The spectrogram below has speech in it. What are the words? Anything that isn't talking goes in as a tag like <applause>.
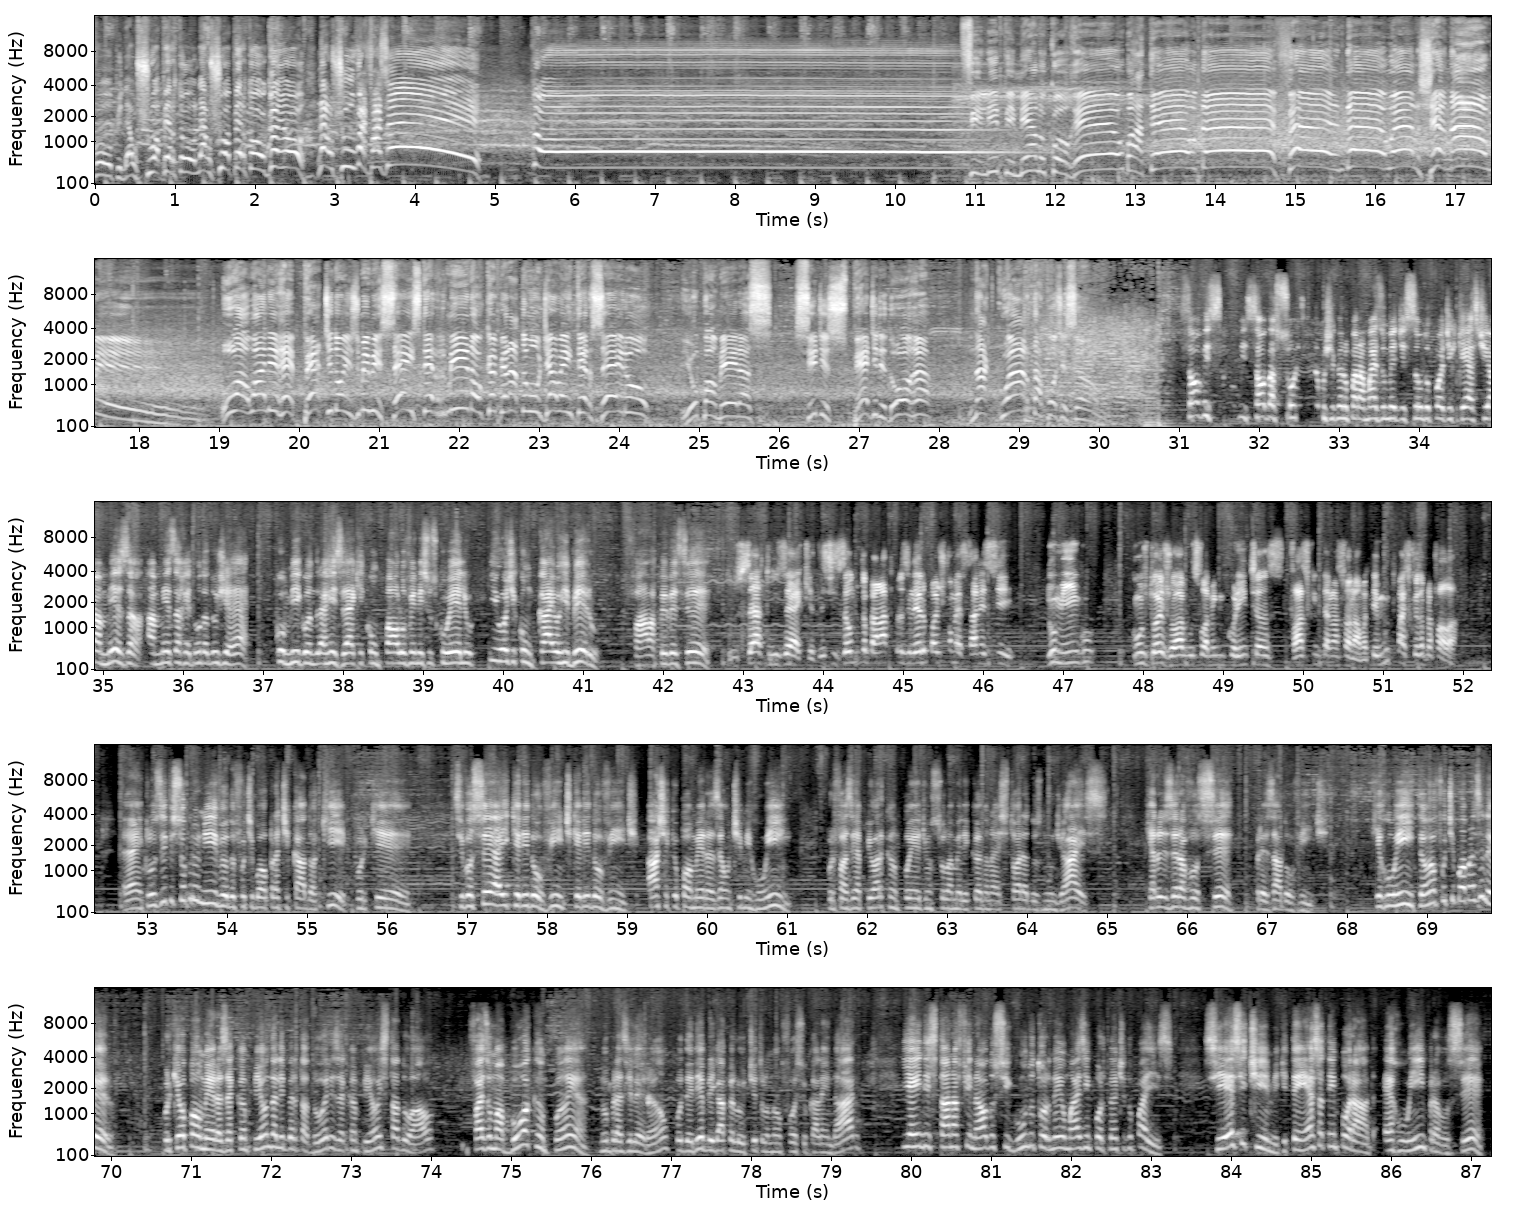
Thiago Volpe, Léo Chu apertou, Léo Chu apertou, ganhou! Léo Chu vai fazer! Gol! Felipe Melo correu, bateu, defendeu El Genaui! O Awali repete 2006, termina o Campeonato Mundial em terceiro e o Palmeiras se despede de Doha na quarta posição. Salve, salve, saudações! Estamos chegando para mais uma edição do podcast A Mesa, a mesa redonda do GE. Comigo, André Rizek, com Paulo Vinícius Coelho e hoje com Caio Ribeiro. Fala, PVC! Tudo certo, Rizek. A decisão do Campeonato Brasileiro pode começar nesse domingo com os dois jogos, Flamengo e Corinthians, Vasco Internacional, mas tem muito mais coisa para falar. É, inclusive sobre o nível do futebol praticado aqui, porque se você aí, querido ouvinte, querido ouvinte, acha que o Palmeiras é um time ruim por fazer a pior campanha de um sul-americano na história dos mundiais, quero dizer a você, prezado ouvinte, que ruim então é o futebol brasileiro. Porque o Palmeiras é campeão da Libertadores, é campeão estadual, faz uma boa campanha no Brasileirão, poderia brigar pelo título não fosse o calendário, e ainda está na final do segundo torneio mais importante do país. Se esse time que tem essa temporada é ruim para você,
